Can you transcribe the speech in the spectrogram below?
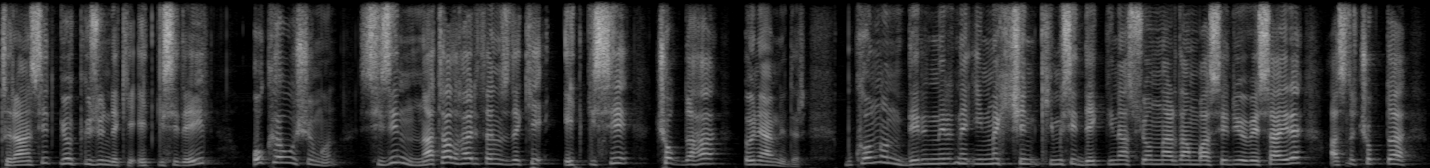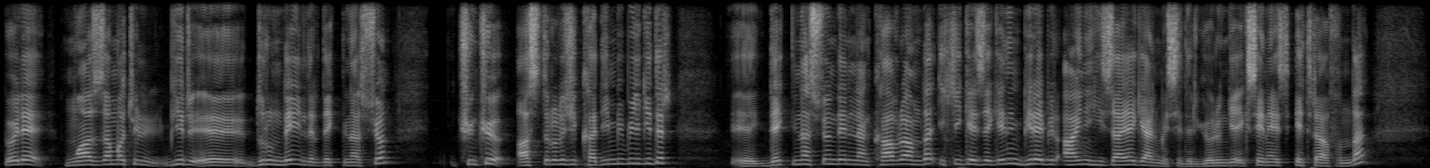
transit gökyüzündeki etkisi değil, o kavuşumun sizin natal haritanızdaki etkisi çok daha önemlidir. Bu konunun derinlerine inmek için kimisi deklinasyonlardan bahsediyor vesaire. Aslında çok da böyle muazzamatül bir e, durum değildir deklinasyon. Çünkü astroloji kadim bir bilgidir. E, deklinasyon denilen kavramda iki gezegenin birebir aynı hizaya gelmesidir yörünge ekseni etrafında.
